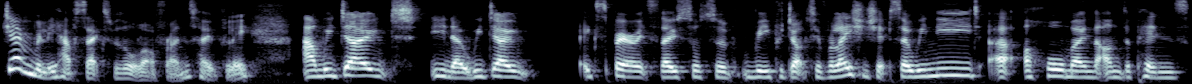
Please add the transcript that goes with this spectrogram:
generally have sex with all our friends hopefully and we don't you know we don't experience those sorts of reproductive relationships so we need a, a hormone that underpins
